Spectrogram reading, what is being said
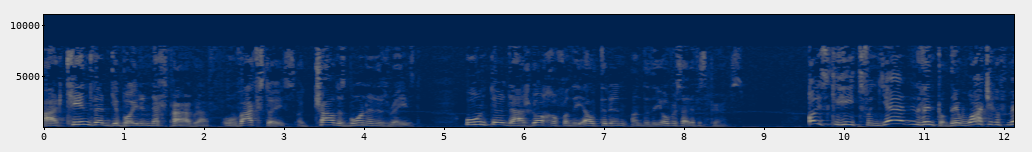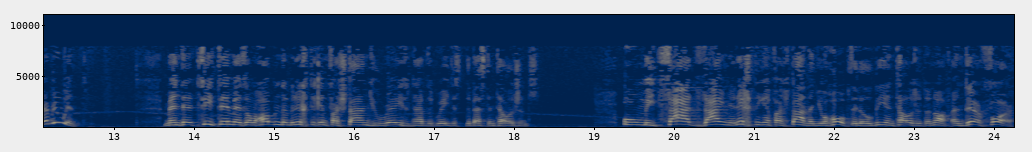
Our Kind wird next paragraph, um und wächst a child is born and is raised, unter der Hashgacha von the Eltern, under the oversight of his parents. Ausgehiet von jeden Winter, they're watching him from every wind. Men der zieht him, er soll haben dem richtigen Verstand, you raise and have the greatest, the best intelligence. Um mit zad seine richtigen Verstand, and you hope that it'll be intelligent enough, and therefore,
